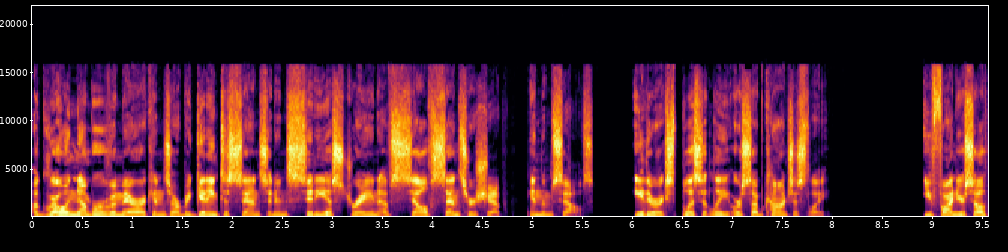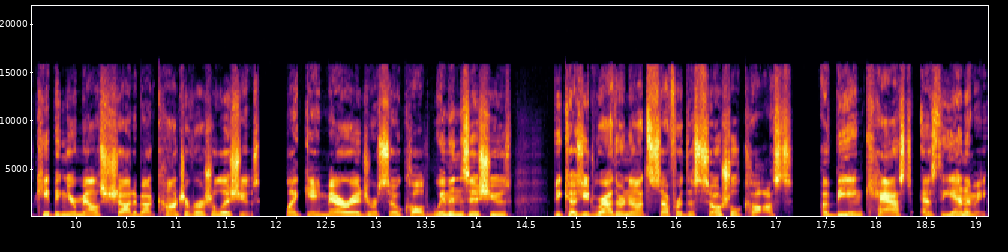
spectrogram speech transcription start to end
A growing number of Americans are beginning to sense an insidious strain of self censorship in themselves, either explicitly or subconsciously. You find yourself keeping your mouth shut about controversial issues like gay marriage or so called women's issues because you'd rather not suffer the social costs of being cast as the enemy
